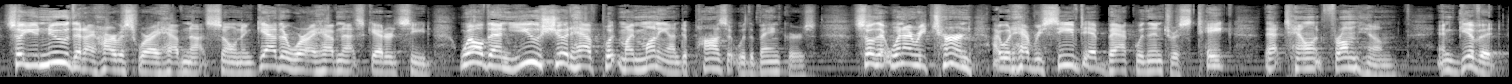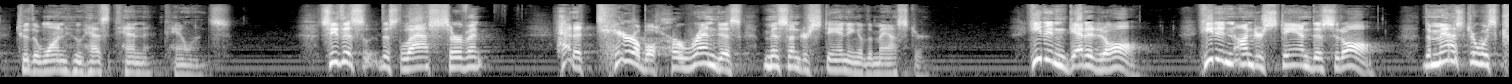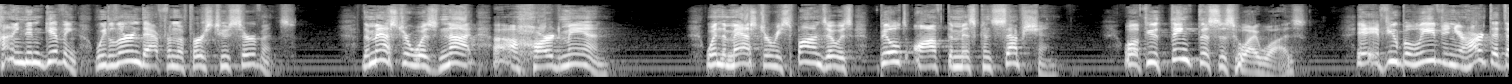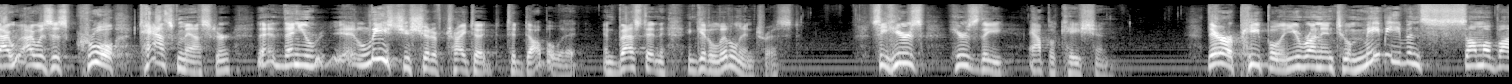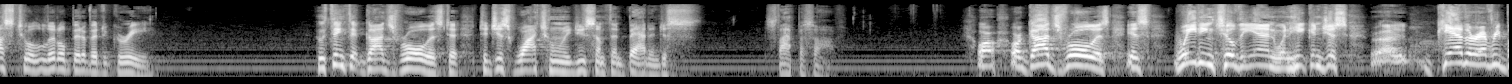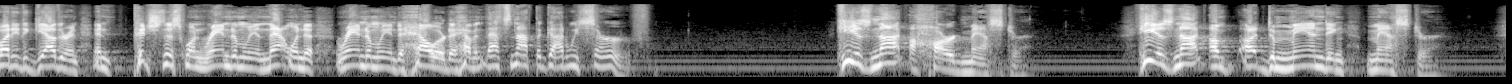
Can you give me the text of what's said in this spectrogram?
So you knew that I harvest where I have not sown and gather where I have not scattered seed. Well, then, you should have put my money on deposit with the bankers, so that when I returned, I would have received it back with interest. Take that talent from him and give it to the one who has ten talents. See, this, this last servant had a terrible, horrendous misunderstanding of the master. He didn't get it at all. He didn't understand this at all. The master was kind and giving. We learned that from the first two servants. The master was not a hard man. When the master responds, it was built off the misconception. Well, if you think this is who I was, if you believed in your heart that I, was this cruel taskmaster, then, then, you at least you should have tried to, to double it, invest it, and, and get a little interest. See, here's, here's the application. There are people, and you run into them, maybe even some of us to a little bit of a degree, who think that God's role is to, to just watch when we do something bad and just slap us off. Or, or God's role is, is waiting till the end when He can just uh, gather everybody together and, and pitch this one randomly and that one to, randomly into hell or to heaven. That's not the God we serve. He is not a hard master. He is not a, a demanding master.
